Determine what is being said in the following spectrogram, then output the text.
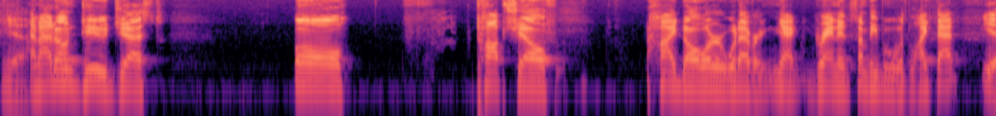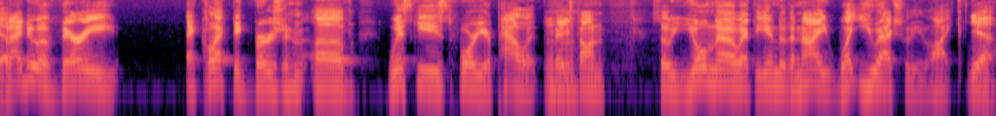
Yeah. And I don't do just all top shelf, high dollar, whatever. Yeah, granted, some people would like that. Yeah. But I do a very eclectic version of whiskeys for your palate Mm-hmm. based on so you'll know at the end of the night what you actually like Yeah,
